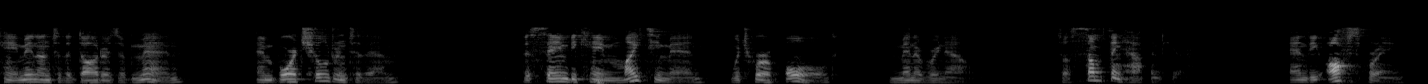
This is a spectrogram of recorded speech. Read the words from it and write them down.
came in unto the daughters of men and bore children to them, the same became mighty men, which were of old, men of renown. So something happened here. And the offspring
